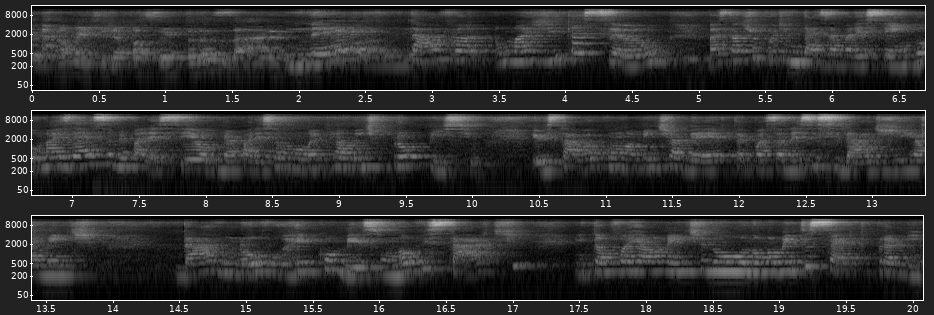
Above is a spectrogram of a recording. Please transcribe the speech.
foi. Realmente, já passou em todas as áreas né? né? Tava uma agitação, bastante oportunidades aparecendo, mas essa me pareceu, me apareceu num momento realmente propício. Eu estava com a mente aberta, com essa necessidade de realmente dar um novo recomeço, um novo start. Então foi realmente no, no momento certo pra mim.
